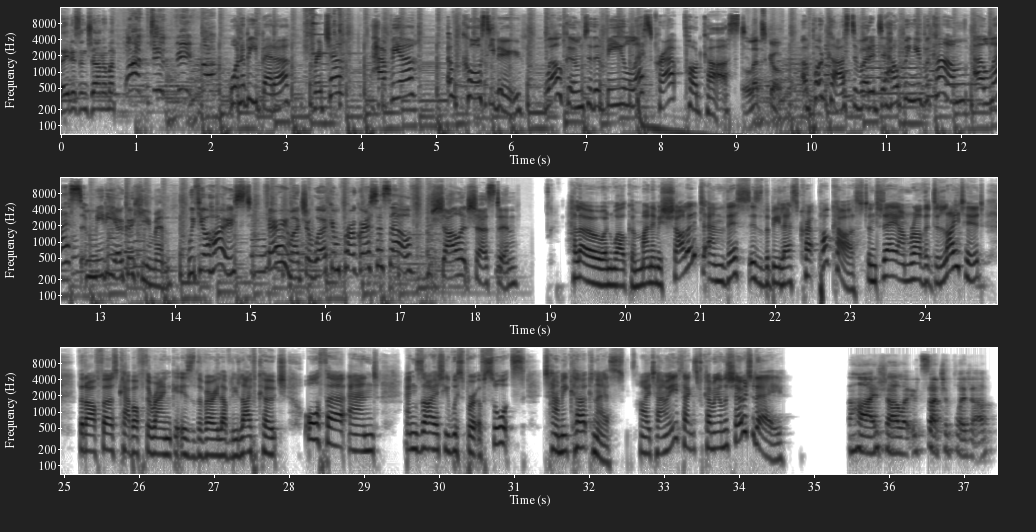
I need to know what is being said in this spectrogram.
Ladies and gentlemen, one, two, three, four. Want to be better, richer, happier? Of course you do. Welcome to the Be Less Crap podcast. Let's go. A podcast devoted to helping you become a less mediocre human. With your host, very much a work in progress herself, Charlotte Sherston. Hello and welcome. My name is Charlotte, and this is the Be Less Crap podcast. And today I'm rather delighted that our first cab off the rank is the very lovely life coach, author, and anxiety whisperer of sorts, Tammy Kirkness. Hi, Tammy. Thanks for coming on the show today. Hi, Charlotte. It's such a pleasure.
